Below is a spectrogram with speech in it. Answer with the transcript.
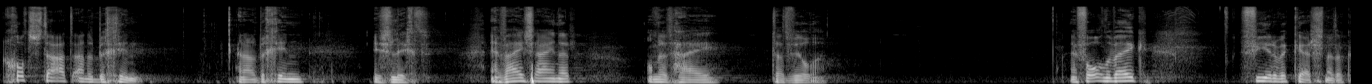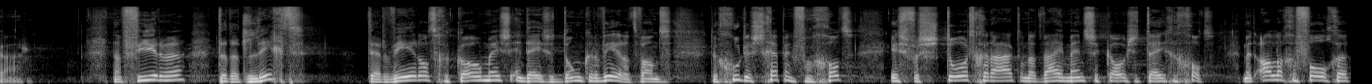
God staat aan het begin. En aan het begin is licht. En wij zijn er omdat Hij dat wilde. En volgende week vieren we kerst met elkaar. Dan vieren we dat het licht ter wereld gekomen is in deze donkere wereld. Want de goede schepping van God is verstoord geraakt omdat wij mensen kozen tegen God. Met alle gevolgen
